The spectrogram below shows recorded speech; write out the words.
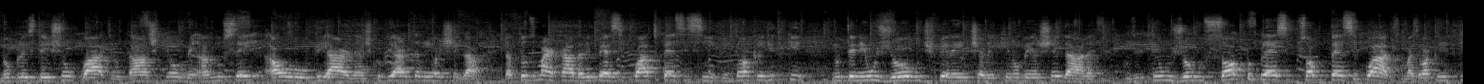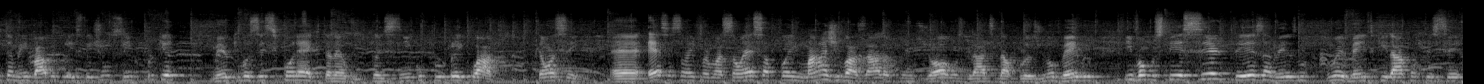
no PlayStation 4, tá? Acho que eu, eu não sei ao VR, né? Acho que o VR também vai chegar. Tá todos marcados ali PS4 e PS5. Então acredito que não tem nenhum jogo diferente ali que não venha chegar, né? Inclusive tem um jogo só pro, PS, só pro PS4, mas eu acredito que também vá pro PlayStation 5 porque meio que você se conecta, né? O Play 5 pro Play 4. Então, assim, é, essas são a informação, essa foi a imagem vazada com os jogos grátis da Plus de novembro e vamos ter certeza mesmo no evento que irá acontecer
